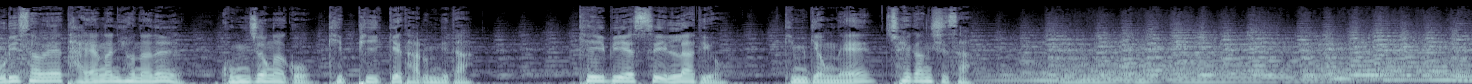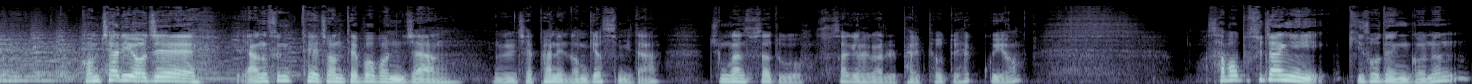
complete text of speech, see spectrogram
우리 사회의 다양한 현안을 공정하고 깊이 있게 다룹니다. KBS 일라디오 김경래의 최강 시사. 검찰이 어제 양승태 전 대법원장을 재판에 넘겼습니다. 중간 수사도 수사 결과를 발표도 했고요. 사법부 수장이 기소된 거는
